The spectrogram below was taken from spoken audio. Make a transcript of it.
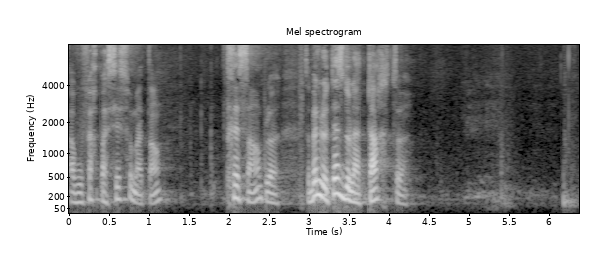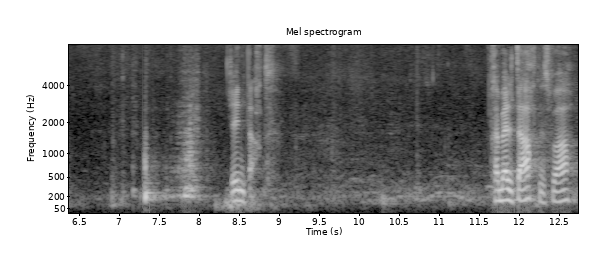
à vous faire passer ce matin, très simple. Ça s'appelle le test de la tarte. J'ai une tarte. Très belle tarte, n'est-ce pas?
